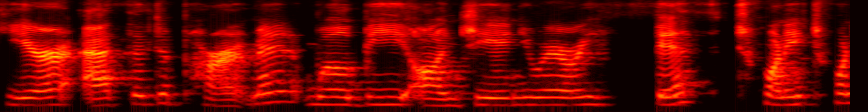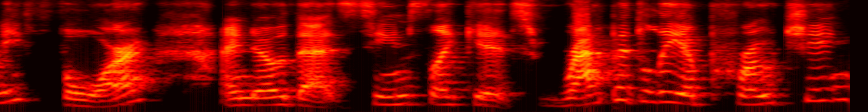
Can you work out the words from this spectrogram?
here at the department will be on January 5th, 2024. I know that seems like it's rapidly approaching.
